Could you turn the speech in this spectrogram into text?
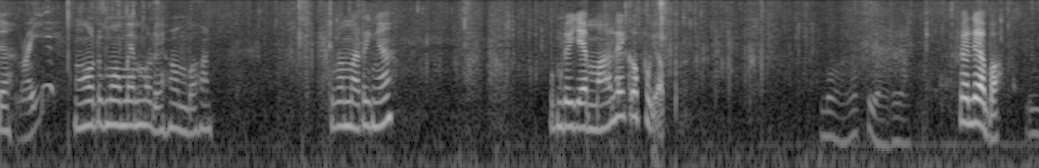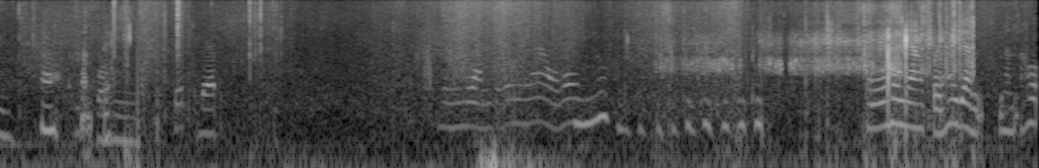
จ้ะ Nej. Har du må memory han ba han. Det var man ringa. Om du är hemma eller går på jobb. บ่แล้วเสียเลย Följer jag bara. อืม Ja, sant det. เก็บแบบม่วนๆจะได้เงาเลยโอ้เฮาย่างไปเฮายันนั่นเฮา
